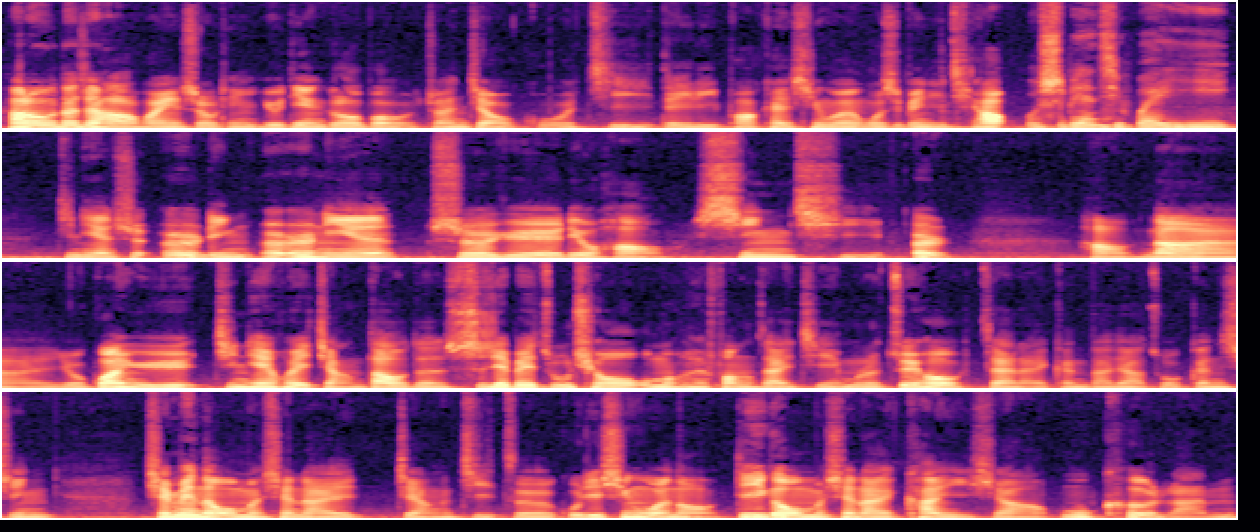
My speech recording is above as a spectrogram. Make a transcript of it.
Hello，大家好，欢迎收听 UDN Global 转角国际 Daily Podcast 新闻。我是编辑七号，我是编辑慧仪。今天是二零二二年十二月六号，星期二。好，那有关于今天会讲到的世界杯足球，我们会放在节目的最后再来跟大家做更新。前面呢，我们先来讲几则国际新闻哦。第一个，我们先来看一下乌克兰。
